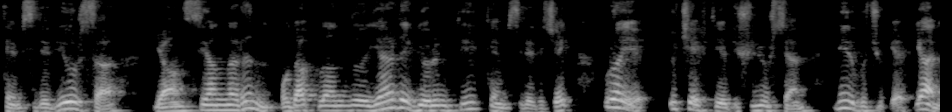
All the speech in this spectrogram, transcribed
temsil ediyorsa yansıyanların odaklandığı yerde görüntüyü temsil edecek. Burayı 3F diye düşünürsem 1,5F yani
